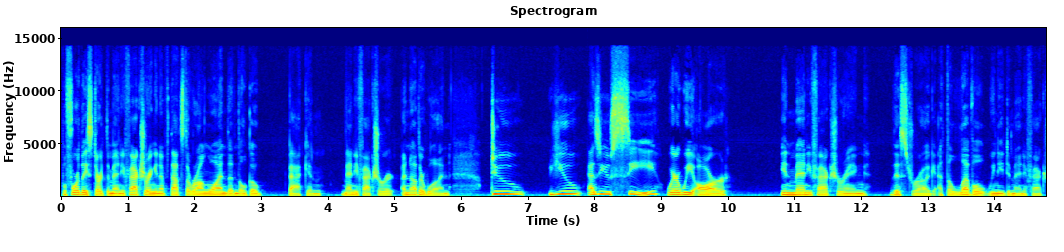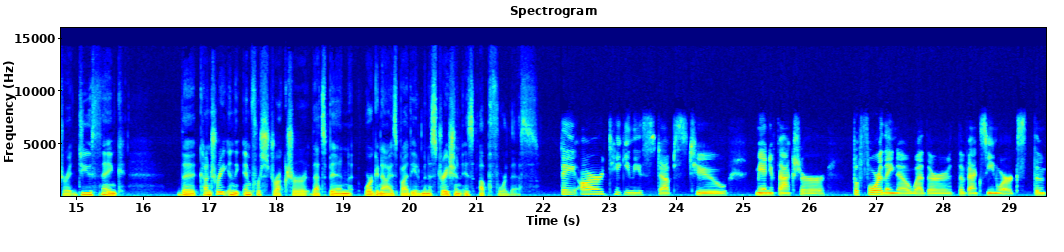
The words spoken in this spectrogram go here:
before they start the manufacturing. And if that's the wrong one, then they'll go back and manufacture another one. Do you, as you see where we are in manufacturing this drug at the level we need to manufacture it, do you think the country and the infrastructure that's been organized by the administration is up for this? They are taking these steps to manufacture before they know whether the vaccine works. The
